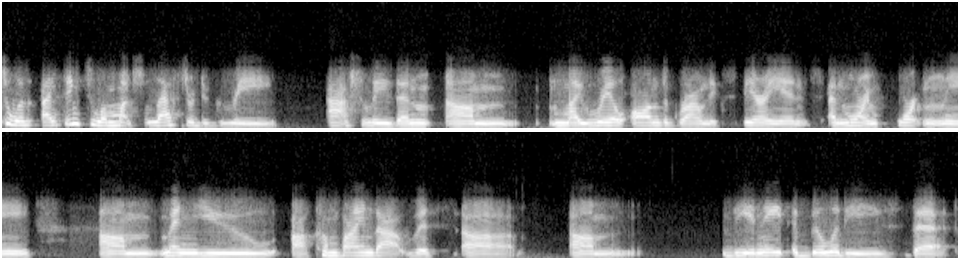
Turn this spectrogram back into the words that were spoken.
to a, I think to a much lesser degree, actually, than um, my real on the ground experience, and more importantly, um, when you uh, combine that with uh, um, the innate abilities that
